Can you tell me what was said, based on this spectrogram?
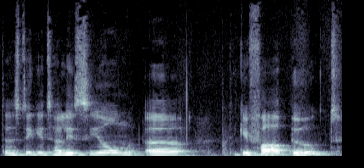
dass Digitalisierung äh, die Gefahr birgt,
